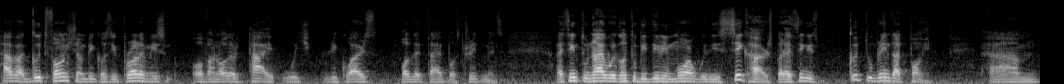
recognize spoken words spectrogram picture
have a good function because the problem is of another type, which requires other type of treatments. I think tonight we're going to be dealing more with these sick hearts, but I think it's good to bring that point. Um,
